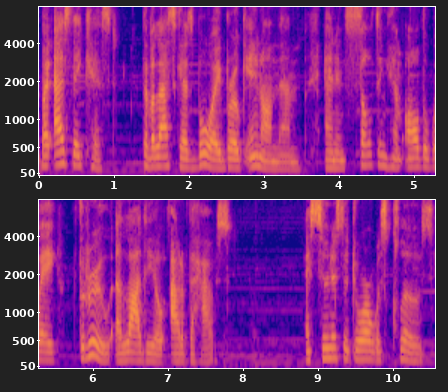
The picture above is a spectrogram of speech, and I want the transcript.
But as they kissed, the Velasquez boy broke in on them and insulting him all the way threw Eladio out of the house. As soon as the door was closed,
